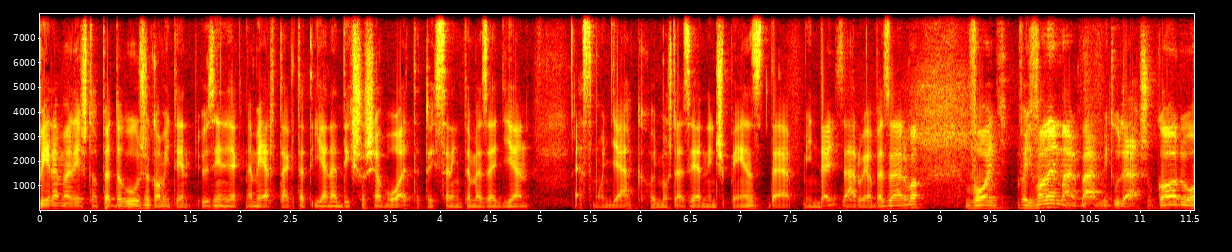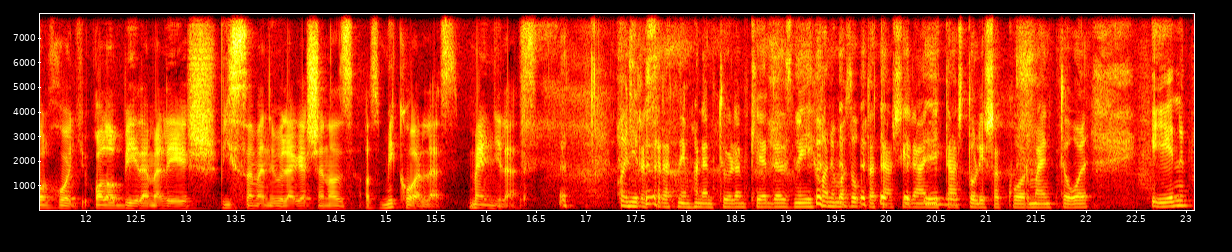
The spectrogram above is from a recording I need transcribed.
béremelést a pedagógusok, amit én őzények nem értek, tehát ilyen eddig sose volt, tehát hogy szerintem ez egy ilyen, ezt mondják, hogy most ezért nincs pénz, de mindegy, zárója bezárva, vagy, vagy van-e már bármi tudásuk arról, hogy alapbéremelés visszamenőlegesen az, az mikor lesz, mennyi lesz? Annyira szeretném, ha nem tőlem kérdezni, hanem az oktatás irányítástól és a kormánytól. Én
